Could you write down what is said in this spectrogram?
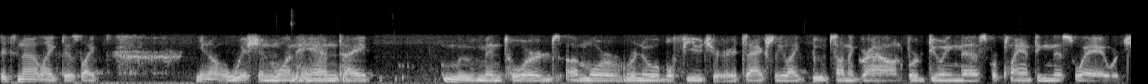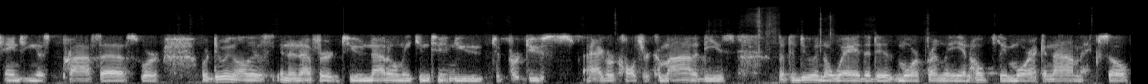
it's not like this like you know wish in one hand type movement towards a more renewable future. It's actually like boots on the ground. We're doing this. We're planting this way. We're changing this process. We're we're doing all this in an effort to not only continue to produce agriculture commodities, but to do it in a way that is more friendly and hopefully more economic. So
